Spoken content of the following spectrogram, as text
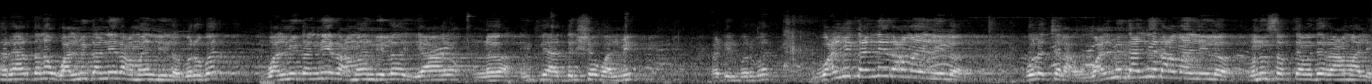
खऱ्या अर्थानं वाल्मिकांनी रामायण लिहिलं बरोबर? वाल्मिकांनी रामायण लिहिलं. या न- इथले अध्यक्ष वाल्मिक पाटील बरोबर? वाल्मिकांनी रामायण लिहिलं. बोलत चला वाल्मिकांनी रामायण लिहिलं. म्हणून सप्त्यामध्ये राम आले.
